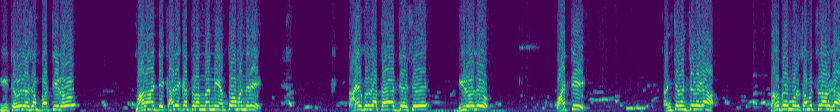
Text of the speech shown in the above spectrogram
ఈ తెలుగుదేశం పార్టీలో మాలాంటి కార్యకర్తలందరినీ ఎంతో మందిని నాయకులుగా తయారు చేసి ఈరోజు పార్టీ అంచెలంచెలుగా నలభై మూడు సంవత్సరాలుగా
